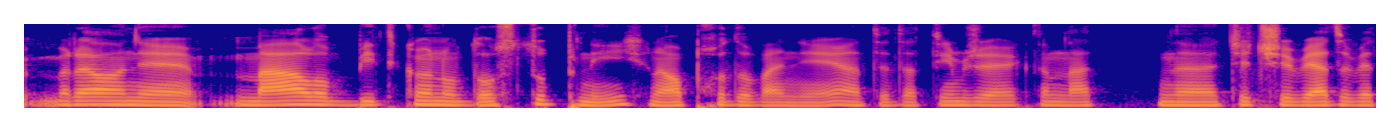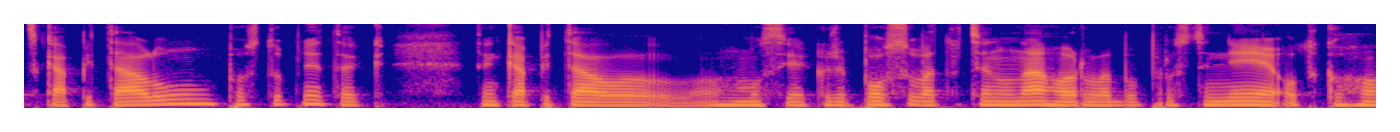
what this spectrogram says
reálne málo bitcoinov dostupných na obchodovanie a teda tým, že ak tam na tečie viac a viac kapitálu postupne, tak ten kapitál musí akože posúvať tú cenu nahor, lebo proste nie je od koho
